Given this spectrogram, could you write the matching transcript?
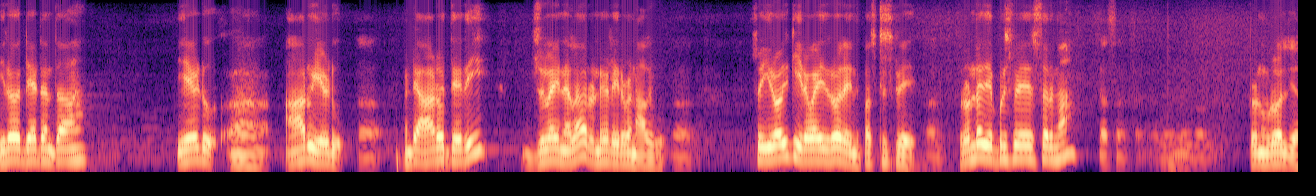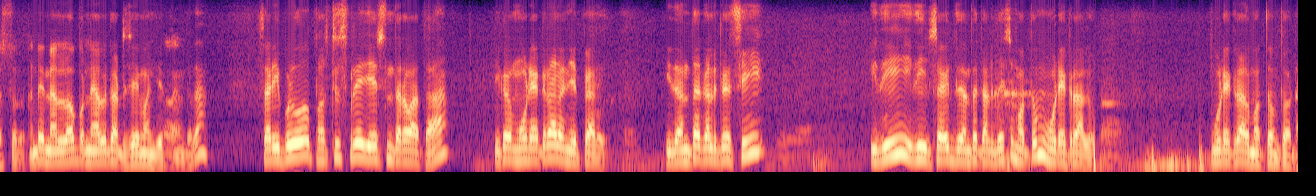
ఈరోజు డేట్ ఎంత? ఏడు ఆరు ఏడు. అంటే ఆరో తేదీ జూలై నెల రెండు వేల ఇరవై నాలుగు. సో ఈ రోజుకి ఇరవై ఐదు రోజులు అయింది ఫస్ట్ స్ప్రే. రెండోది ఎప్పుడు స్ప్రే చేస్తారుగా చేస్తాం సార్. రెండు మూడు రోజులు. చేస్తారు. అంటే నెల లోపల నెలకు అటు చేయమని చెప్పాను కదా. సరే ఇప్పుడు ఫస్ట్ స్ప్రే చేసిన తర్వాత ఇక్కడ మూడు ఎకరాలు అని చెప్పారు. ఇదంతా కలిపేసి ఇది ఇది సైడ్ ఇదంతా కలిపేసి మొత్తం మూడు ఎకరాలు. మూడు ఎకరాలు మొత్తం తోట.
